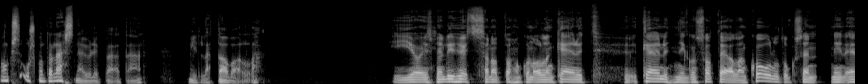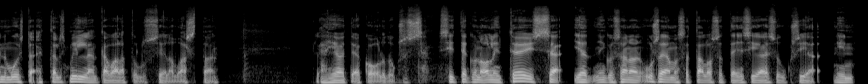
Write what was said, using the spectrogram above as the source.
Onko uskonto läsnä ylipäätään millä tavalla? Joo, jos mä lyhyesti sanon tuohon, kun olen käynyt, käynyt niin kuin sotealan koulutuksen, niin en muista, että olisi millään tavalla tullut siellä vastaan lähihoitajakoulutuksessa. Sitten kun olin töissä ja niin kuin sanoin, useammassa talossa tein sijaisuuksia, niin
